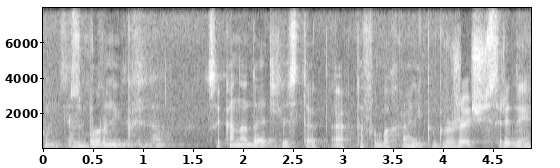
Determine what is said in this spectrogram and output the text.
Он Сборник. заседал. Законодательство актов об охране окружающей среды.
